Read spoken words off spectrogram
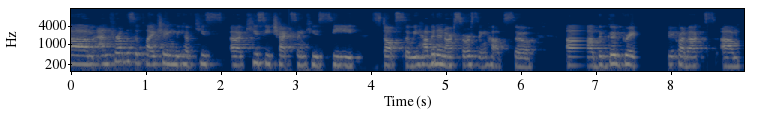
Um, and throughout the supply chain, we have QC, uh, QC checks and QC stops, so we have it in our sourcing hubs. So uh, the good grade products, um,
